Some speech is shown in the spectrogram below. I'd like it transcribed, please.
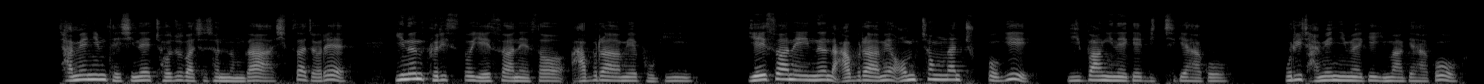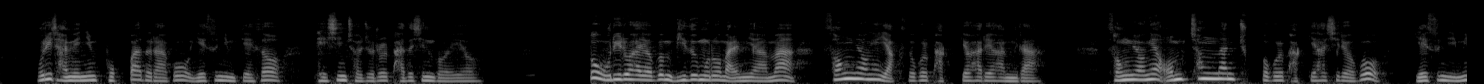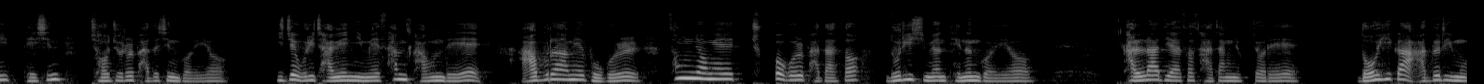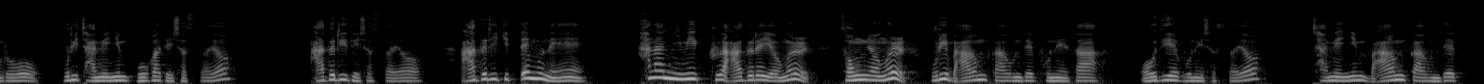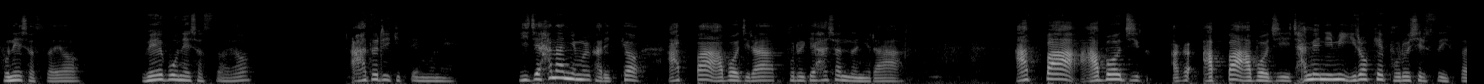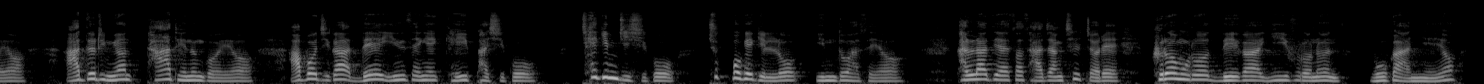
자매님 대신에 저주받으셨는가? 14절에 이는 그리스도 예수 안에서 아브라함의 복이 예수 안에 있는 아브라함의 엄청난 축복이 이방인에게 미치게 하고 우리 자매님에게 임하게 하고 우리 자매님 복 받으라고 예수님께서 대신 저주를 받으신 거예요. 또 우리로 하여금 믿음으로 말미암아 성령의 약속을 받게 하려 함이라. 성령의 엄청난 축복을 받게 하시려고 예수님이 대신 저주를 받으신 거예요. 이제 우리 자매님의 삶 가운데에 아브라함의 복을 성령의 축복을 받아서 누리시면 되는 거예요. 갈라디아서 4장 6절에 너희가 아들임으로 우리 자매님 뭐가 되셨어요? 아들이 되셨어요. 아들이기 때문에 하나님이 그 아들의 영을 성령을 우리 마음 가운데 보내사 어디에 보내셨어요? 자매님 마음 가운데 보내셨어요. 왜 보내셨어요? 아들이기 때문에. 이제 하나님을 가리켜 아빠 아버지라 부르게 하셨느니라. 아빠 아버지 아, 아빠 아버지 자매님이 이렇게 부르실 수 있어요. 아들이면 다 되는 거예요. 아버지가 내 인생에 개입하시고 책임지시고 축복의 길로 인도하세요. 갈라디아서 4장 7절에 그러므로 내가 이후로는 뭐가 아니에요?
